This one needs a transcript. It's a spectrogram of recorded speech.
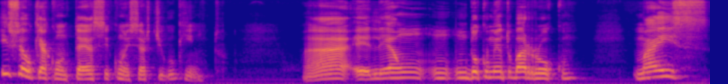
Isso é o que acontece com esse artigo 5. Ah, ele é um, um, um documento barroco, mas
